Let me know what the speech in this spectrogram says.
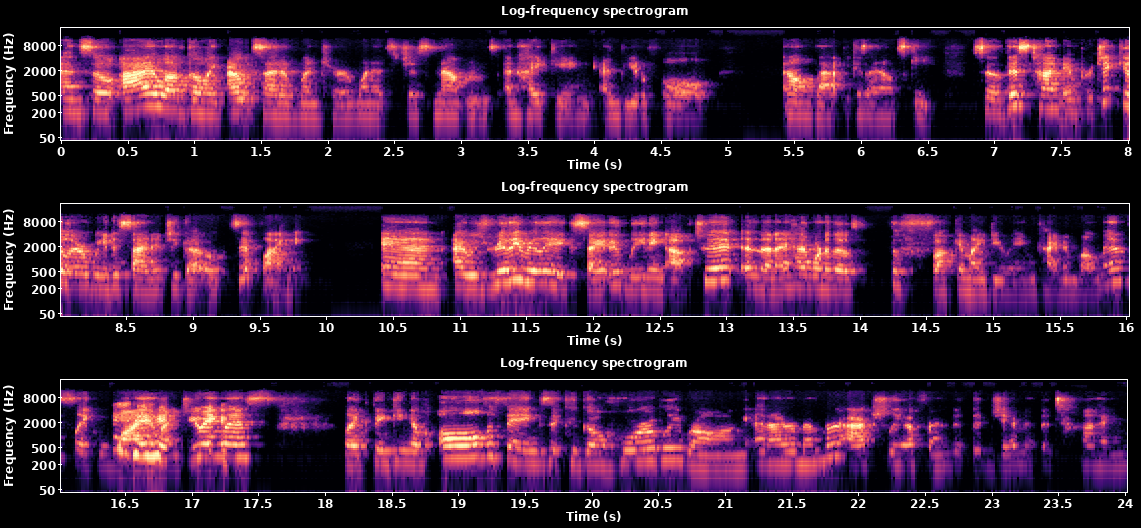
and so I love going outside of winter when it's just mountains and hiking and beautiful and all that because I don't ski. So this time in particular, we decided to go zip lining. And I was really, really excited leading up to it. And then I had one of those, the fuck am I doing kind of moments? Like, why am I doing this? like thinking of all the things that could go horribly wrong. And I remember actually a friend at the gym at the time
